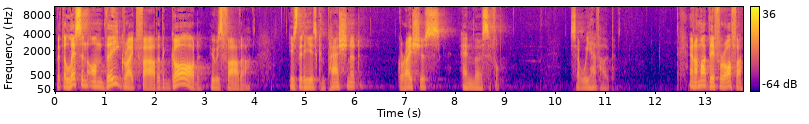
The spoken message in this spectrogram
But the lesson on the great Father, the God who is Father, is that he is compassionate, gracious, and merciful. So we have hope. And I might therefore offer,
